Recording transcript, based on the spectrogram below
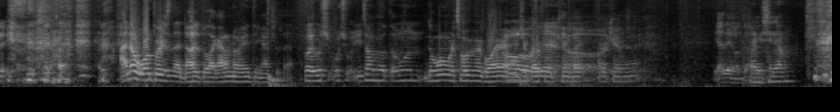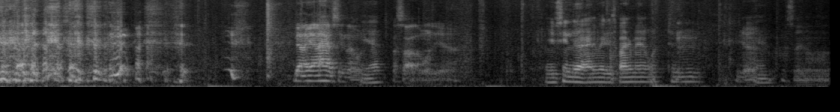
I know one person that dies, but like I don't know anything after that. Wait, which which one? You talking about the one? The one where Tobey Maguire and Andrew Oh, Garfield yeah. came back Oh, or yeah. came in it. Yeah, they all died. Have you seen that one? Yeah, yeah, I have seen that one. Yeah. I saw that one. Yeah. Have you seen the animated Spider-Man one too? hmm Yeah. Yeah. I say no.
